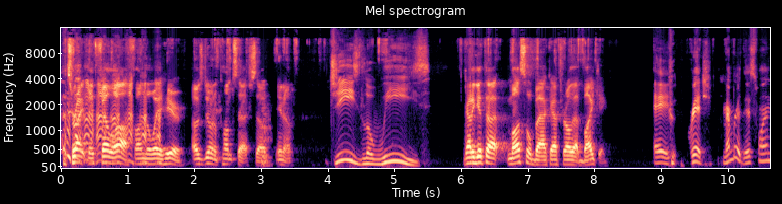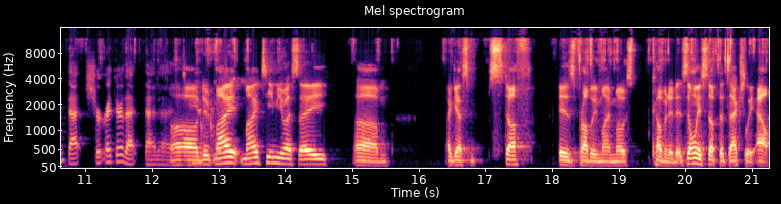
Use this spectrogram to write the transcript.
That's right. They fell off on the way here. I was doing a pump sesh, so you know. Jeez, Louise. Got to get that muscle back after all that biking. Hey, Rich, remember this one? That shirt right there? That that. Uh, Oh, team- dude, my my Team USA, um, I guess stuff is probably my most coveted. It's the only stuff that's actually out.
